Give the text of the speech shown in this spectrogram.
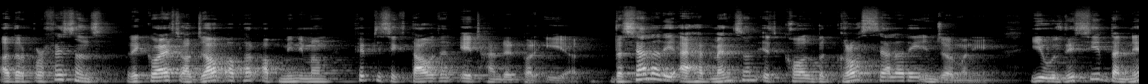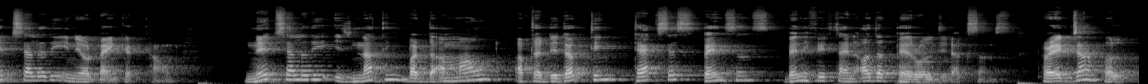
other professions requires a job offer of minimum 56,800 per year. The salary I have mentioned is called the gross salary in Germany. You will receive the net salary in your bank account. Net salary is nothing but the amount after deducting taxes, pensions, benefits and other payroll deductions. For example,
